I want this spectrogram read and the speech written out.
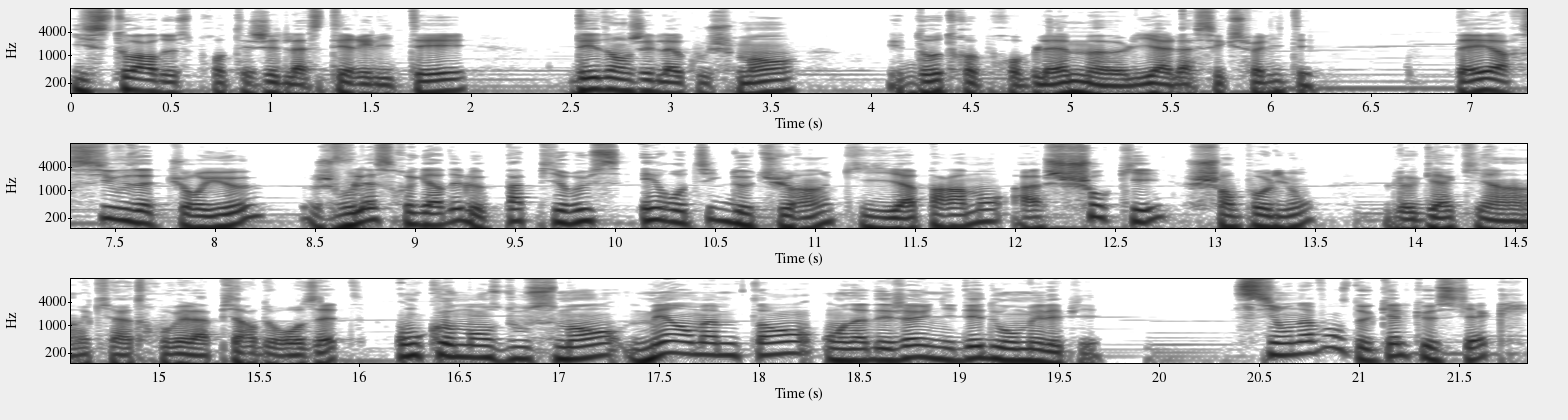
histoire de se protéger de la stérilité, des dangers de l'accouchement et d'autres problèmes euh, liés à la sexualité. D'ailleurs, si vous êtes curieux, je vous laisse regarder le papyrus érotique de Turin qui apparemment a choqué Champollion, le gars qui a, trouvé la pierre de Rosette. On commence doucement, mais en même temps, on a déjà une idée d'où on met les pieds. Si on avance de quelques siècles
